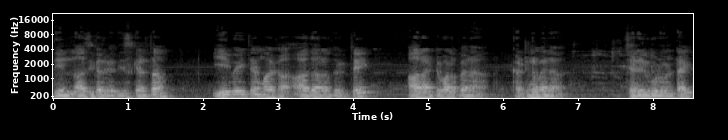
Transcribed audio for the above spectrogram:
దీన్ని లాజికల్గా తీసుకెళ్తాం. ఏవైతే మాకు ఆధారాలు దొరికితే అలాంటి వాళ్ళపైన కఠినమైన చర్యలు కూడా ఉంటాయి.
